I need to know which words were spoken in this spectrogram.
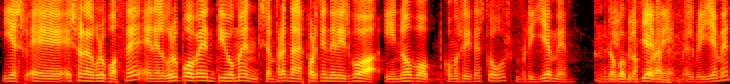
y es, eh, eso en el grupo C. En el grupo B, en Tiumen, se enfrentan Sporting de Lisboa y Novo, ¿cómo se dice esto, Gus? Brilleme. Novo Brilleme. El Brilleme.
